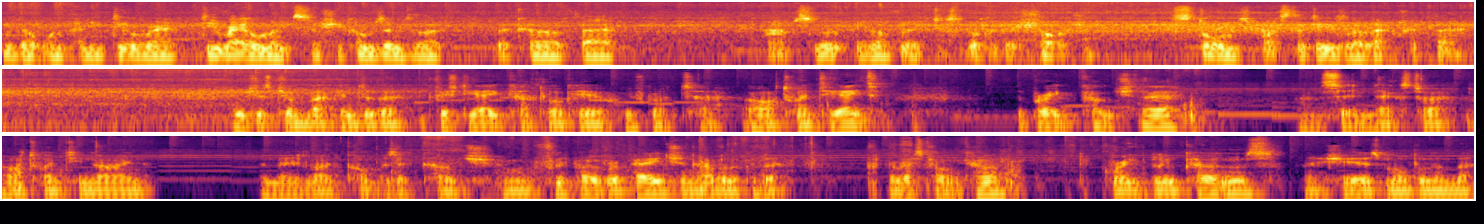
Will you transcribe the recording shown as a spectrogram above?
We don't want any dera- derailments as she comes into the, the curve there. Absolutely lovely. Just look at this shot. She storms past the diesel electric there. We'll just jump back into the 58 catalogue here. We've got uh, R28, the brake coach there, and sitting next to R29, the mainline composite coach. And we'll flip over a page and have a look at the, the restaurant car. Great blue curtains. There she is, model number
